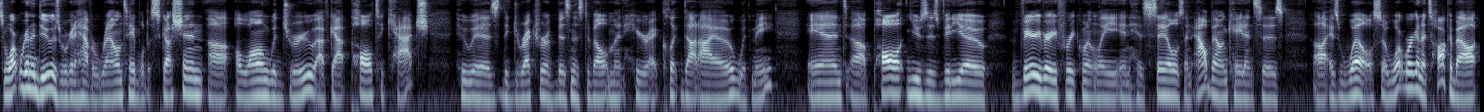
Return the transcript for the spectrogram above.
So, what we're going to do is we're going to have a roundtable discussion uh, along with Drew. I've got Paul Tkach, who is the director of business development here at Click.io with me. And uh, Paul uses video very, very frequently in his sales and outbound cadences uh, as well. So, what we're going to talk about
